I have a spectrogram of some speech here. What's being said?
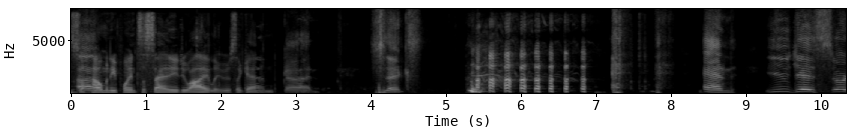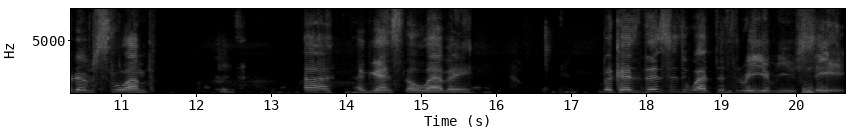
So Uh, how many points of sanity do I lose again? God, six, and you just sort of slump uh, against the levee because this is what the three of you see.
